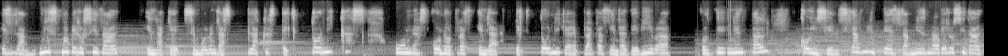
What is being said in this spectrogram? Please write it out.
es la misma velocidad en la que se mueven las placas tectónicas unas con otras en la tectónica de placas y en la deriva continental. Coincidencialmente es la misma velocidad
